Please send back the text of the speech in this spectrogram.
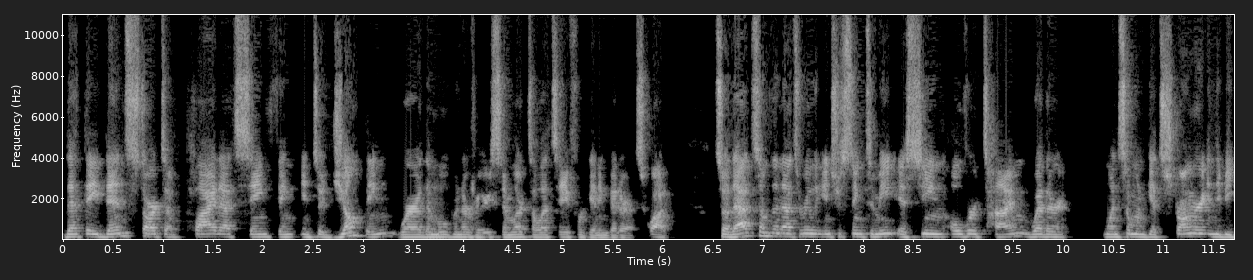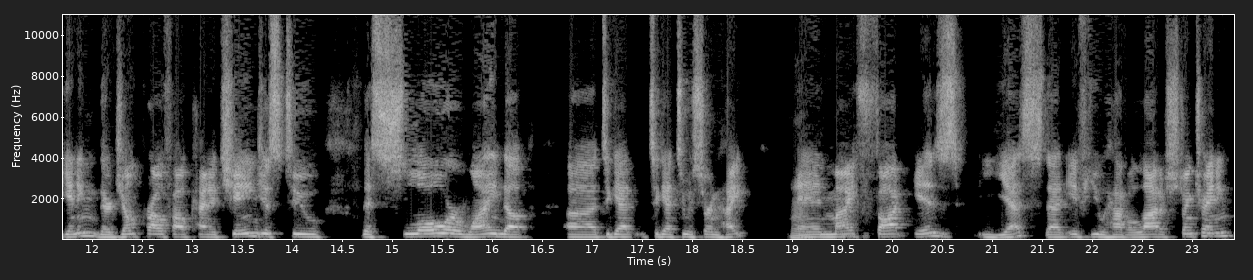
that they then start to apply that same thing into jumping where the movement are very similar to let's say if we're getting better at squatting so that's something that's really interesting to me is seeing over time whether when someone gets stronger in the beginning their jump profile kind of changes to this slower wind up uh, to get to get to a certain height Hmm. And my thought is yes, that if you have a lot of strength training,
